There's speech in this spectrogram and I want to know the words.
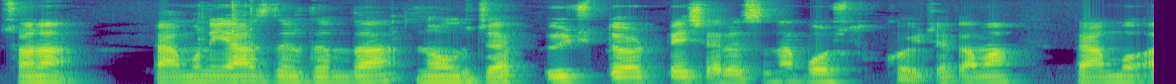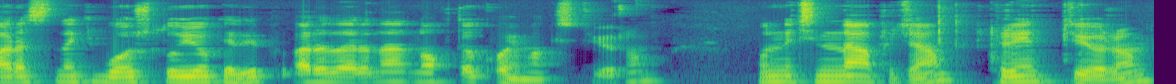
Sonra ben bunu yazdırdığımda ne olacak? 3, 4, 5 arasına boşluk koyacak ama ben bu arasındaki boşluğu yok edip aralarına nokta koymak istiyorum. Bunun için ne yapacağım? Print diyorum.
